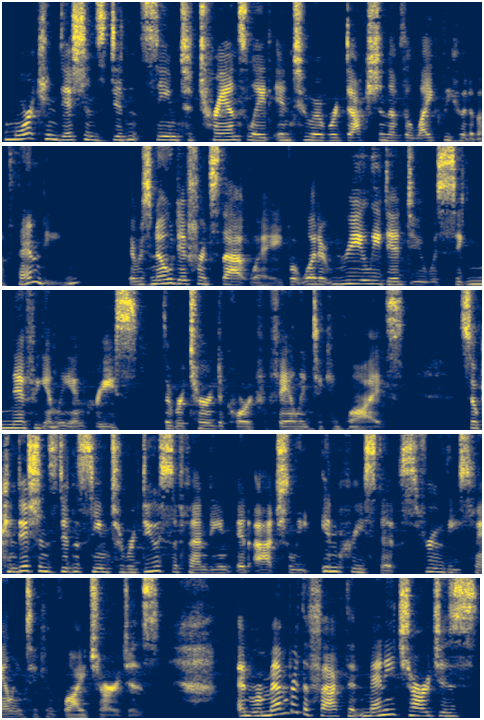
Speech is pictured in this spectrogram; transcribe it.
more conditions didn't seem to translate into a reduction of the likelihood of offending. There was no difference that way. But what it really did do was significantly increase the return to court for failing to comply. So conditions didn't seem to reduce offending, it actually increased it through these failing to comply charges. And remember the fact that many charges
